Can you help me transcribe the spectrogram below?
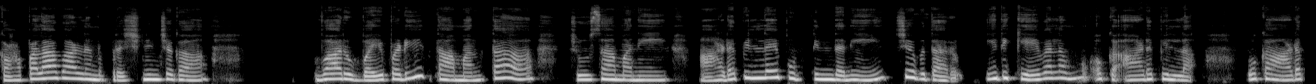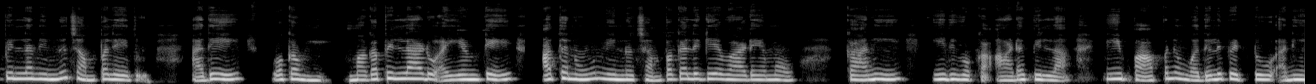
కాపలా వాళ్ళను ప్రశ్నించగా వారు భయపడి తామంతా చూశామని ఆడపిల్లే పుట్టిందని చెబుతారు. ఇది కేవలం ఒక ఆడపిల్ల. ఒక ఆడపిల్ల నిన్ను చంపలేదు. అదే ఒక మగపిల్లాడు అయ్యుంటే అతను నిన్ను చంపగలిగేవాడేమో. కానీ ఇది ఒక ఆడపిల్ల. ఈ పాపను వదిలిపెట్టు అని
